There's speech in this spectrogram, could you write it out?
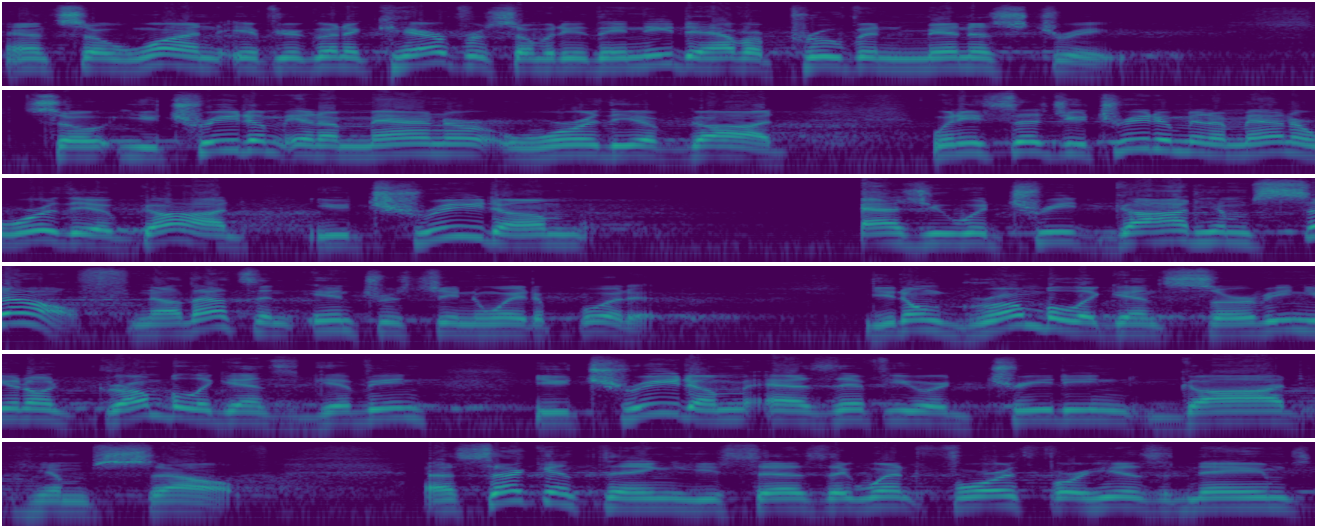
and so, one, if you're going to care for somebody, they need to have a proven ministry. So you treat them in a manner worthy of God. When he says you treat them in a manner worthy of God, you treat them as you would treat God Himself. Now, that's an interesting way to put it. You don't grumble against serving, you don't grumble against giving. You treat them as if you are treating God Himself. A second thing he says, they went forth for his name's,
